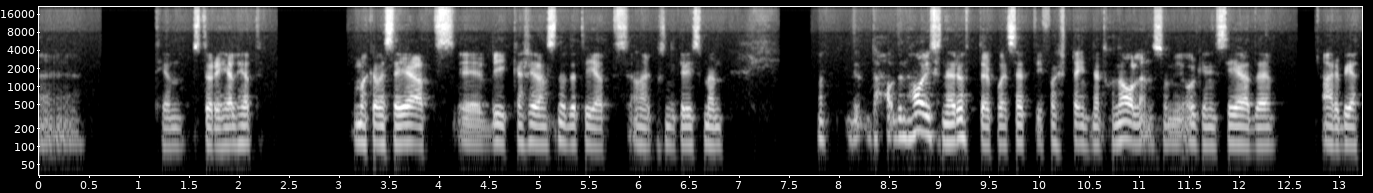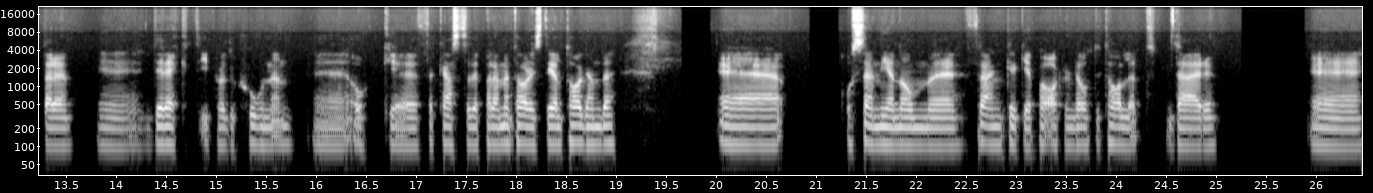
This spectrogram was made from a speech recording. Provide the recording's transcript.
eh, till en större helhet. Och man kan väl säga att eh, vi kanske redan snuddat i att anarkosyndikalismen den har ju sina rötter på ett sätt i första internationalen som ju organiserade arbetare eh, direkt i produktionen eh, och eh, förkastade parlamentariskt deltagande. Eh, och sen genom eh, Frankrike på 1880-talet där eh,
